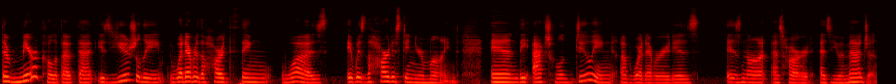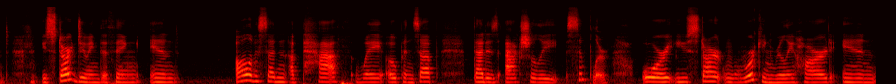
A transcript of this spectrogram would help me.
The miracle about that is usually whatever the hard thing was, it was the hardest in your mind. And the actual doing of whatever it is is not as hard as you imagined. You start doing the thing, and all of a sudden a pathway opens up that is actually simpler or you start working really hard and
